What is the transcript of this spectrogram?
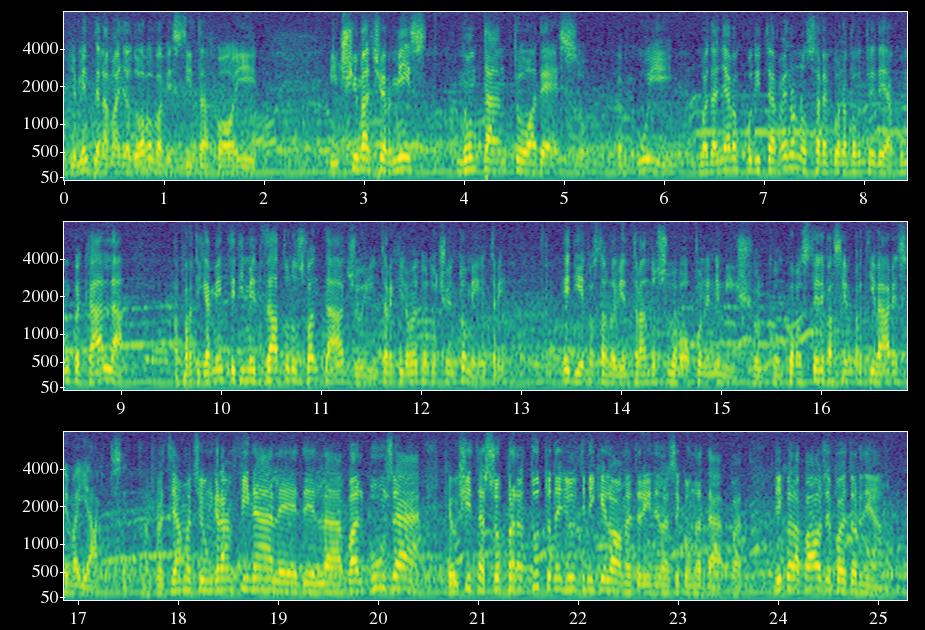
Ovviamente la maglia d'oro va vestita poi in cima al Cermis, non tanto adesso, per cui guadagnare un po' di terreno non sarebbe una brutta idea. Comunque Calla ha praticamente dimezzato lo svantaggio in 3 km 800 metri e dietro stanno rientrando su Roponen e Mischol con Corostele va sempre a tirare insieme a Jacobsen aspettiamoci un gran finale della Valbusa che è uscita soprattutto negli ultimi chilometri nella seconda tappa. Piccola pausa e poi torniamo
